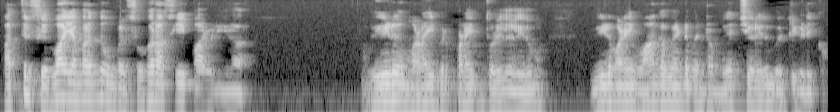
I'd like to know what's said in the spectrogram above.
பத்தில் செவ்வாய் அமர்ந்து உங்கள் சுகராசியை பார்வையிடுகிறார். வீடு மனை விற்பனை தொழில்களிலும் வீடு மனை வாங்க வேண்டும் என்ற முயற்சிகளிலும் வெற்றி கிடைக்கும்.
